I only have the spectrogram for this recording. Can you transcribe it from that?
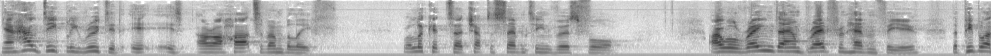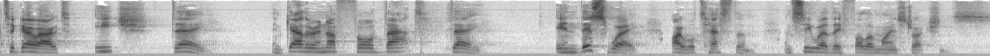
Now, how deeply rooted is, are our hearts of unbelief? Well, look at uh, chapter 17, verse 4. I will rain down bread from heaven for you. The people are to go out each day and gather enough for that day. In this way, I will test them and see whether they follow my instructions.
